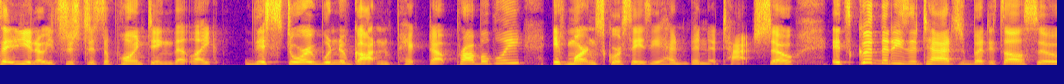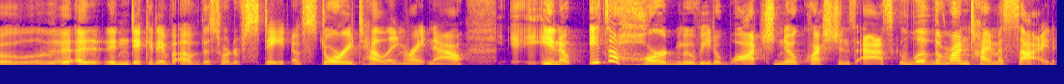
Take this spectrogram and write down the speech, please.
you know, it's just disappointing that like this story wouldn't have gotten picked up probably if Martin Scorsese hadn't been attached. So it's good that he's attached, but it's also uh, indicative of the sort of state of storytelling right now you know, it's a hard movie to watch, no questions asked. The runtime aside,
